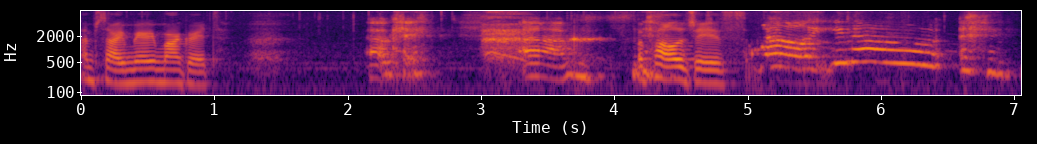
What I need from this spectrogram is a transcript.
I'm sorry, Mary Margaret. Okay. Um, Apologies. well, you know,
